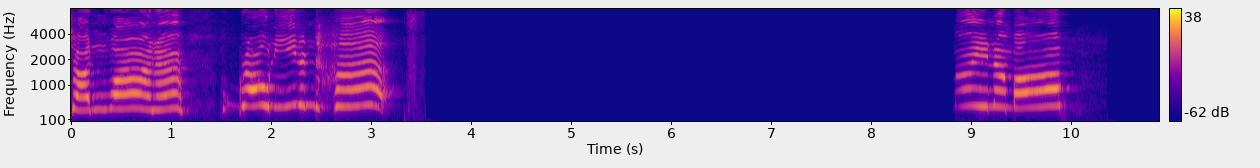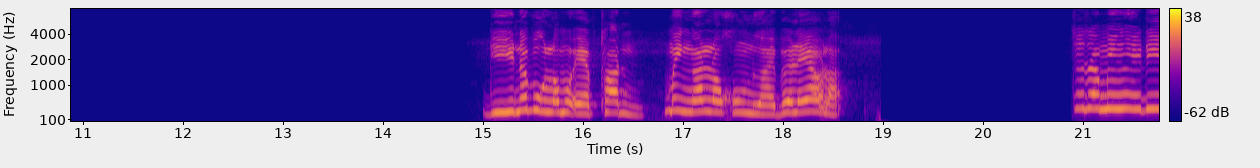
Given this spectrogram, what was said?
ฉันว่านะพวกเราหนีกันเถอะไม่นะบ๊อบดีนะพวกเรามาแอบทัน ไม่งั้นเราคงเหนื่อยไปแล้วล่ะ จะทำยังไงดี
